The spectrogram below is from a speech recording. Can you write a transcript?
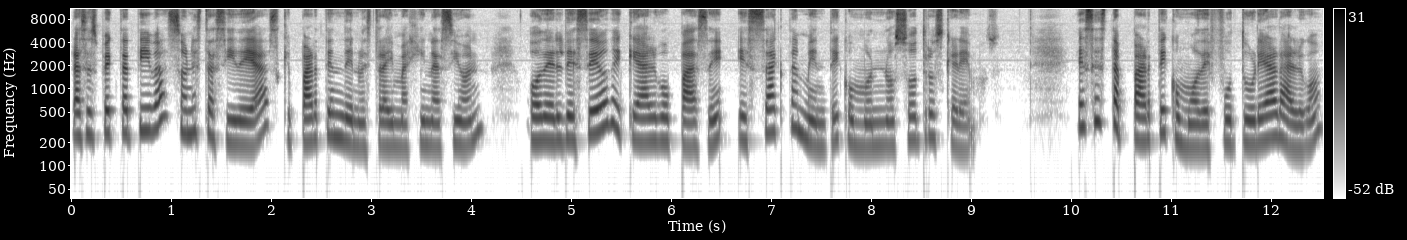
Las expectativas son estas ideas que parten de nuestra imaginación o del deseo de que algo pase exactamente como nosotros queremos. Es esta parte como de futurear algo,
